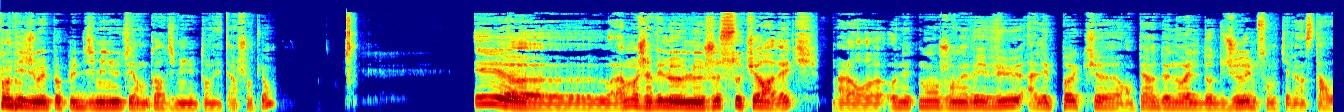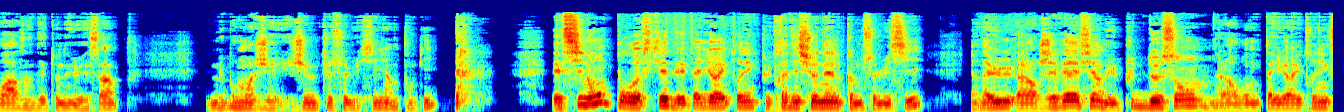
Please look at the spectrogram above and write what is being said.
on n'y jouait pas plus de 10 minutes, et encore 10 minutes on était un champion. Et euh, voilà, moi j'avais le, jeu soccer avec. Alors euh, honnêtement, j'en avais vu à l'époque, euh, en période de Noël, d'autres jeux. Il me semble qu'il y avait un Star Wars, un Daytona USA. Mais bon, moi j'ai eu que celui-ci, hein, tant pis. Et sinon, pour ce qui est des tailleurs électroniques plus traditionnels comme celui-ci, il a eu, alors j'ai vérifié, on a eu plus de 200. Alors bon, Tiger Electronics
